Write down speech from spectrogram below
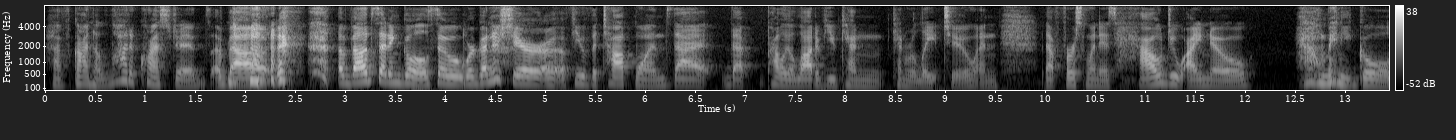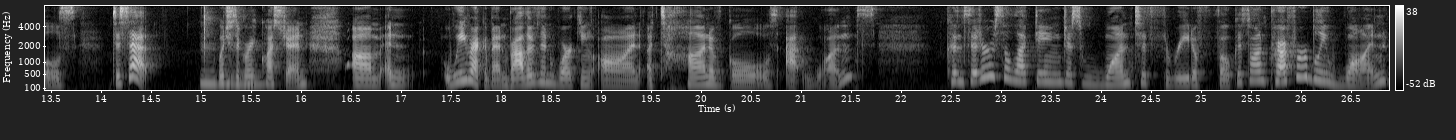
have gotten a lot of questions about about setting goals. So we're going to share a, few of the top ones that that probably a lot of you can can relate to. And that first one is how do I know how many goals to set? Which is a great question. Um, and we recommend rather than working on a ton of goals at once, consider selecting just one to three to focus on, preferably one.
